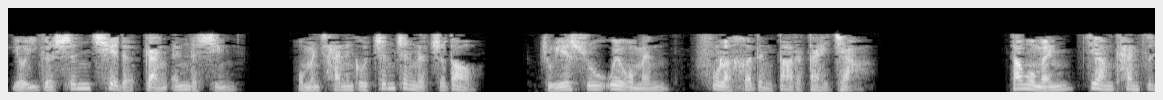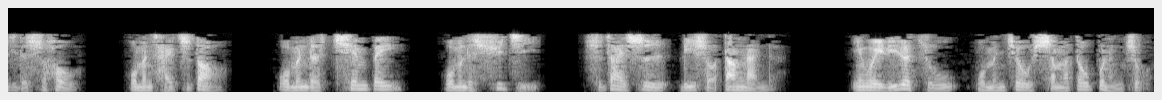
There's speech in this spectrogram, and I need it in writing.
有一个深切的感恩的心。我们才能够真正的知道主耶稣为我们付了何等大的代价。当我们这样看自己的时候，我们才知道我们的谦卑、我们的虚己，实在是理所当然的。因为离了主，我们就什么都不能做。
